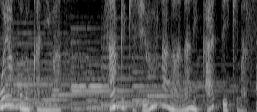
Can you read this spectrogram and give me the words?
親子のカニは3匹自分らの穴に帰っていきます。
